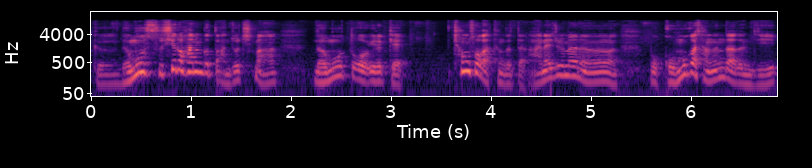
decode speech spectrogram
그 너무 수시로 하는 것도 안 좋지만 너무 또 이렇게 청소 같은 것들 안 해주면은 뭐 고무가 삭는다든지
